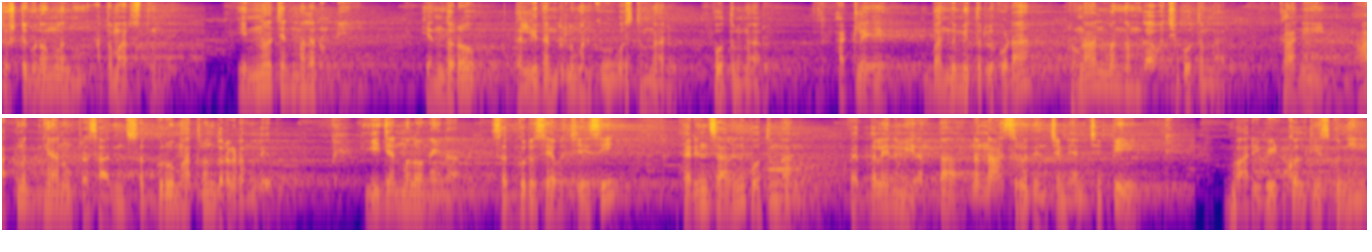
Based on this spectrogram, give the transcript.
దుష్టగుణములను హతమారుస్తుంది. ఎన్నో జన్మల నుండి ఎందరో తల్లిదండ్రులు మనకు వస్తున్నారు పోతున్నారు. అట్లే బంధుమిత్రులు కూడా రుణానుబంధంగా వచ్చిపోతున్నారు. కానీ ఆత్మజ్ఞానం ప్రసాదించి సద్గురువు మాత్రం దొరకడం లేదు. ఈ జన్మలోనైనా సద్గురు సేవ చేసి ధరించాలని పోతున్నాను. పెద్దలైన మీరంతా నన్ను ఆశీర్వదించండి అని చెప్పి వారి వీడ్కోలు తీసుకుని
